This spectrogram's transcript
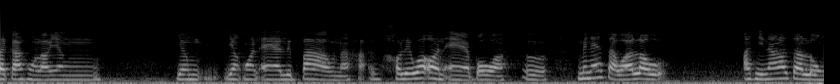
รายการของเรายัง ยังยัง on air หรือเปล่านะคะเขาเรียกว่า on air ป่ะเออ ไม่แน่ใจว่าเราอาทิตย์หน้าเราจะลง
